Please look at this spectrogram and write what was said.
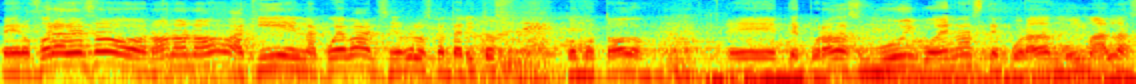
Pero fuera de eso, no, no, no. Aquí en la cueva, el Señor de los Cantaritos, como todo. Eh, temporadas muy buenas, temporadas muy malas.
